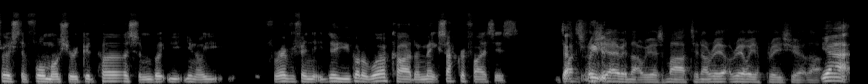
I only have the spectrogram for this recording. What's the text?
first and foremost you're a good person, but you you know, you, for everything that you do, you've got to work hard and make sacrifices that's Thanks really, sharing that with us, Martin. I really, really appreciate that. Yeah,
